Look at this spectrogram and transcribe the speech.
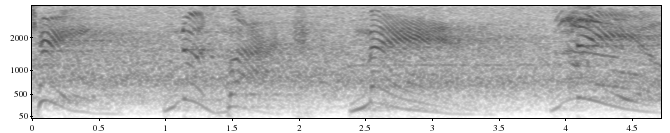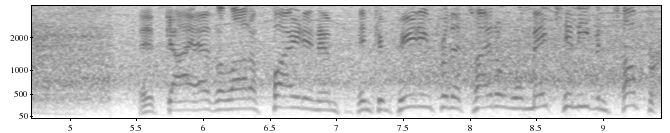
King, Nuzbak, Man, Neil. This guy has a lot of fight in him, and competing for the title will make him even tougher.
